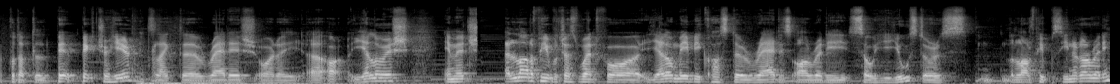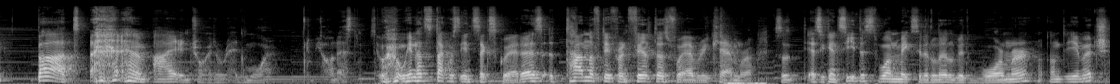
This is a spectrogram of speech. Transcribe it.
I put up the picture here, it's like the reddish or the uh, yellowish image. A lot of people just went for yellow maybe because the red is already so used or a lot of people seen it already. But I enjoy the red more honest. We're not stuck with Instax Square. There's a ton of different filters for every camera. So as you can see, this one makes it a little bit warmer on the image.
